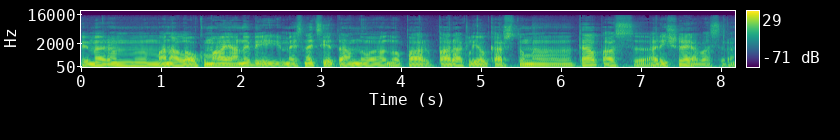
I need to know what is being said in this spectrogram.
piemēram, manā laukumā nebija, mēs necietām no, no pār, pārāk liela karstuma telpās arī šajā vasarā.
